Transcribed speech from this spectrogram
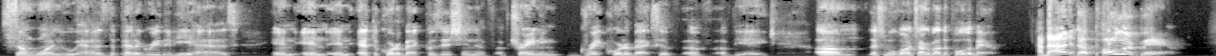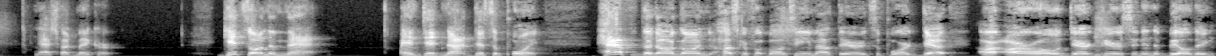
someone who has the pedigree that he has in in, in at the quarterback position of, of training great quarterbacks of, of, of the age. Um, let's move on and talk about the polar bear. How about it? The polar bear. Nash Hutmacher gets on the mat and did not disappoint. Half of the doggone Husker football team out there in support. De- our, our own Derek Pearson in the building,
